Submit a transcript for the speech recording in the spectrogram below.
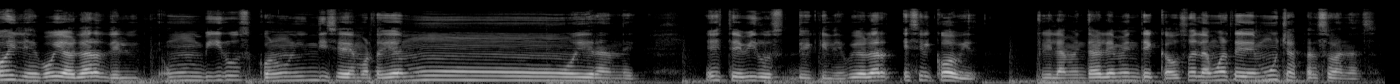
Hoy les voy a hablar de un virus con un índice de mortalidad muy grande. Este virus del que les voy a hablar es el COVID, que lamentablemente causó la muerte de muchas personas.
